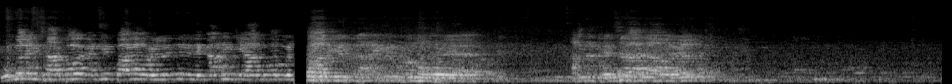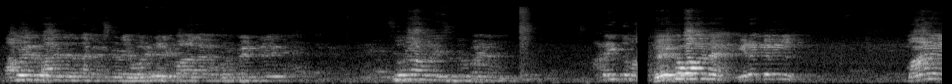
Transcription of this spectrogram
உங்களின் சார்பாக கண்டிப்பாக அவர்களுக்கு இதை காணிக்கையாகவும் என்று நம்முடைய அண்ணன் வெசராஜா அவர்கள் தமிழக பாரதிய ஜனதா கட்சியினுடைய ஒருங்கிணைப்பாளராக பொறுப்பேற்று சூறாவளி சுற்றுப்பயணம் அனைத்து வெகுவான இடங்களில் மாநில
